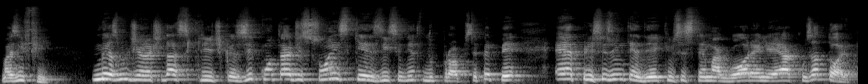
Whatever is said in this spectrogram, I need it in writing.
Mas enfim, mesmo diante das críticas e contradições que existem dentro do próprio CPP, é preciso entender que o sistema agora ele é acusatório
